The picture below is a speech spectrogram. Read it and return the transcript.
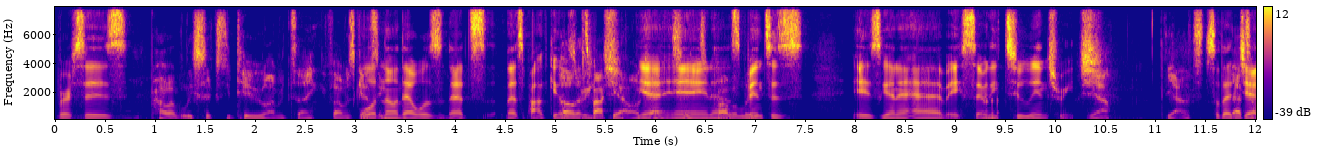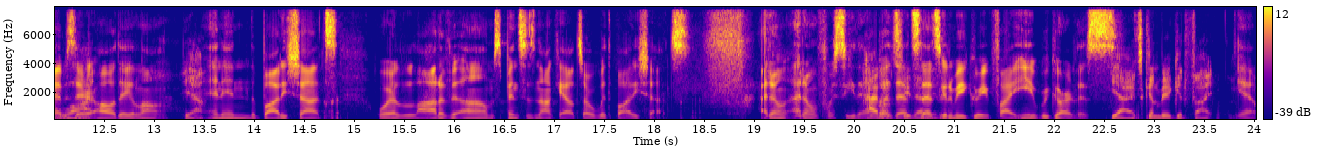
versus. Probably 62, I would say, if I was guessing. Well, no, that was that's that's Pacquiao's. Oh, that's reach. Pacquiao. Okay, Yeah, so and uh, probably- Spence is is gonna have a seventy two inch reach. Yeah. Yeah. That's, So that jab's there all day long. Yeah. And then the body shots, where a lot of um, Spence's knockouts are with body shots. I don't, I don't foresee that. I don't but see that's that that's going to be a great fight, regardless. Yeah, it's going to be a good fight. Yeah.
